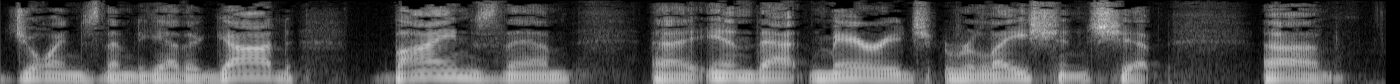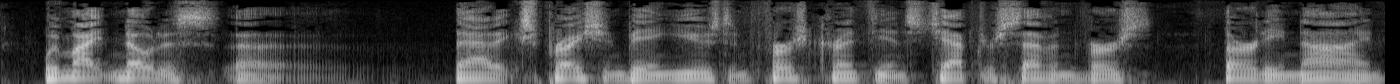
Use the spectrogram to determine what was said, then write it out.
joins them together. God binds them uh, in that marriage relationship. Uh, we might notice uh, that expression being used in 1 Corinthians chapter 7 verse 39.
